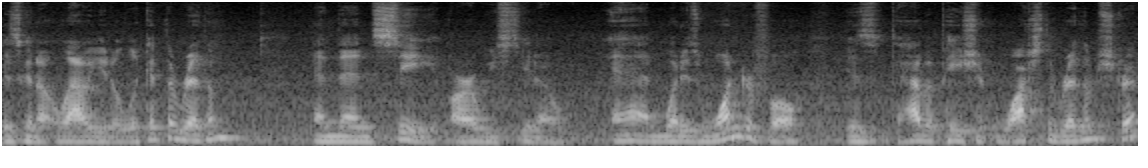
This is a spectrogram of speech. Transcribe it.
is going to allow you to look at the rhythm and then see are we you know and what is wonderful is to have a patient watch the rhythm strip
